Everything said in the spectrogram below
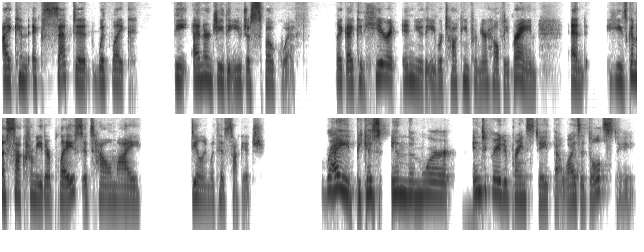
I can accept it with like the energy that you just spoke with. Like I could hear it in you that you were talking from your healthy brain. And he's going to suck from either place. It's how am I dealing with his suckage? Right. Because in the more integrated brain state, that wise adult state,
